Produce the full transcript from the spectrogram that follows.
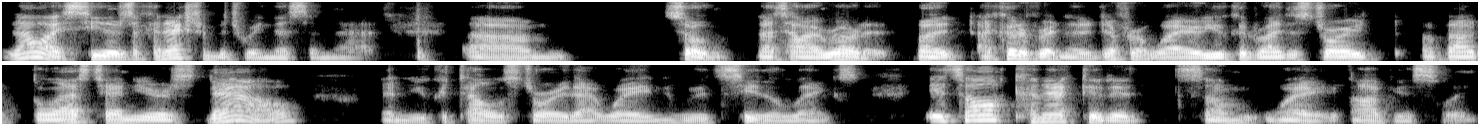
Now I see there's a connection between this and that. Um, so that's how I wrote it. But I could have written it a different way, or you could write the story about the last 10 years now, and you could tell the story that way, and we would see the links. It's all connected in some way, obviously.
